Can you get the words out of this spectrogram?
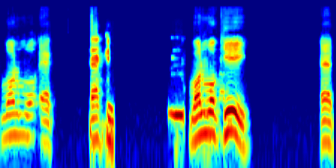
মর্ম এক। মর্ম কি? এক।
